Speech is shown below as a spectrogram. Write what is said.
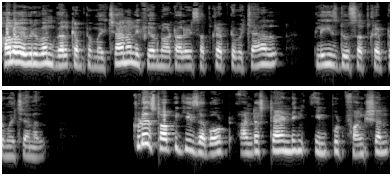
Hello everyone, welcome to my channel. If you have not already subscribed to my channel, please do subscribe to my channel. Today's topic is about understanding input function,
